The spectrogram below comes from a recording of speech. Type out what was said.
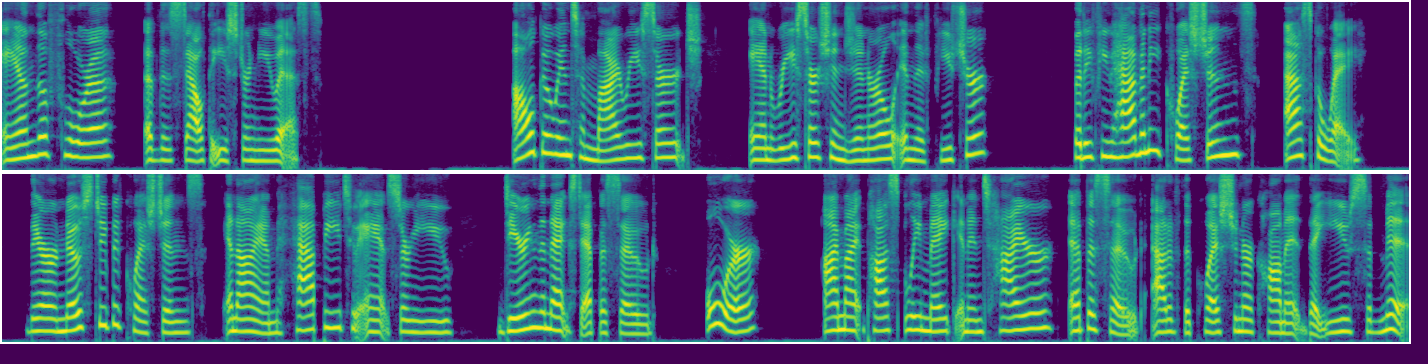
and the flora of the southeastern U.S. I'll go into my research and research in general in the future, but if you have any questions, ask away. There are no stupid questions, and I am happy to answer you during the next episode, or I might possibly make an entire episode out of the question or comment that you submit.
